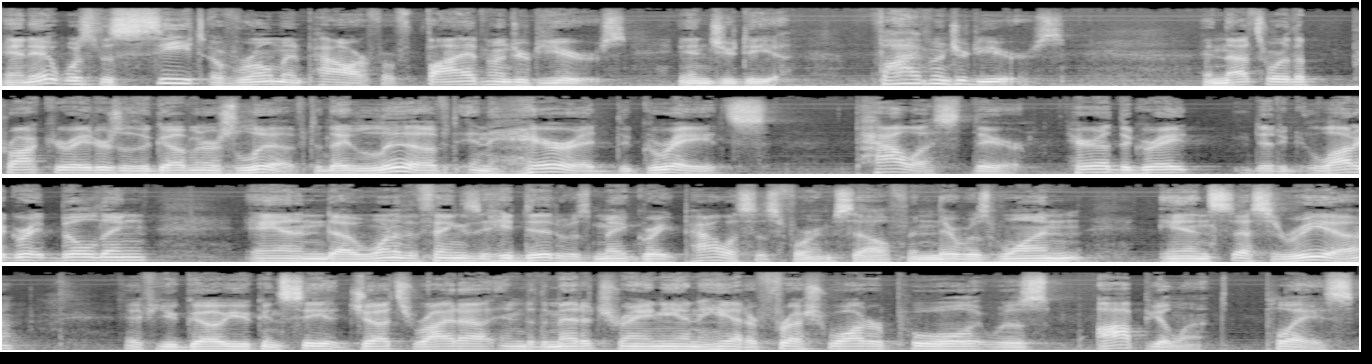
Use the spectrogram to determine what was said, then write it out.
And it was the seat of Roman power for 500 years in Judea. 500 years. And that's where the procurators or the governors lived. They lived in Herod the Great's palace there. Herod the Great did a lot of great building. And uh, one of the things that he did was make great palaces for himself. And there was one in Caesarea. If you go, you can see it juts right out into the Mediterranean. He had a freshwater pool. It was opulent place.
